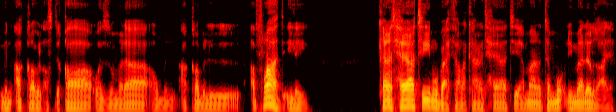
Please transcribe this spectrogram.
من أقرب الأصدقاء والزملاء أو من أقرب الأفراد إلي. كانت حياتي مبعثرة كانت حياتي أمانة مؤلمة للغاية.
